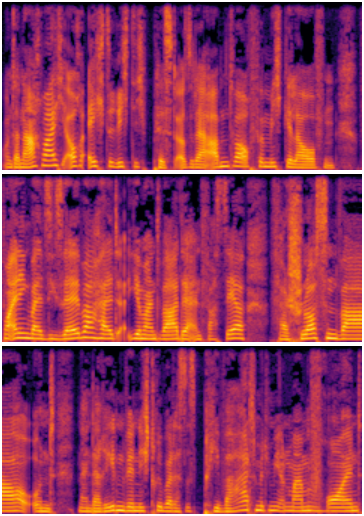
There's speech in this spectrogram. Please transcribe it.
Und danach war ich auch echt richtig pisst. Also der Abend war auch für mich gelaufen. Vor allen Dingen, weil sie selber halt jemand war, der einfach sehr verschlossen war. Und nein, da reden wir nicht drüber. Das ist privat mit mir und meinem Freund.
